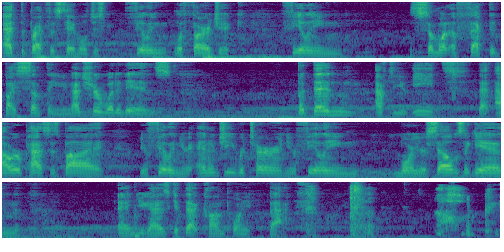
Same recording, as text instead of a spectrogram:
at the breakfast table, just feeling lethargic, feeling somewhat affected by something. You're not sure what it is. But then, after you eat, that hour passes by. You're feeling your energy return. You're feeling more yourselves again. And you guys get that con point back. Oh, okay.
